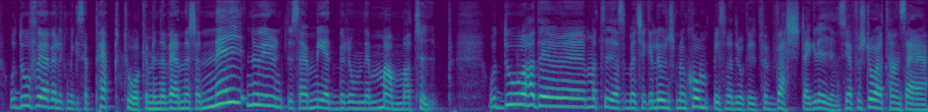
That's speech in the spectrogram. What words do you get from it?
Och då får jag väldigt mycket så här peptalk av mina vänner. Så här, Nej, nu är du inte så här medberoende mamma typ. Och då hade eh, Mattias börjat käka lunch med någon kompis som hade råkat ut för värsta grejen. Så jag förstår att han så här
